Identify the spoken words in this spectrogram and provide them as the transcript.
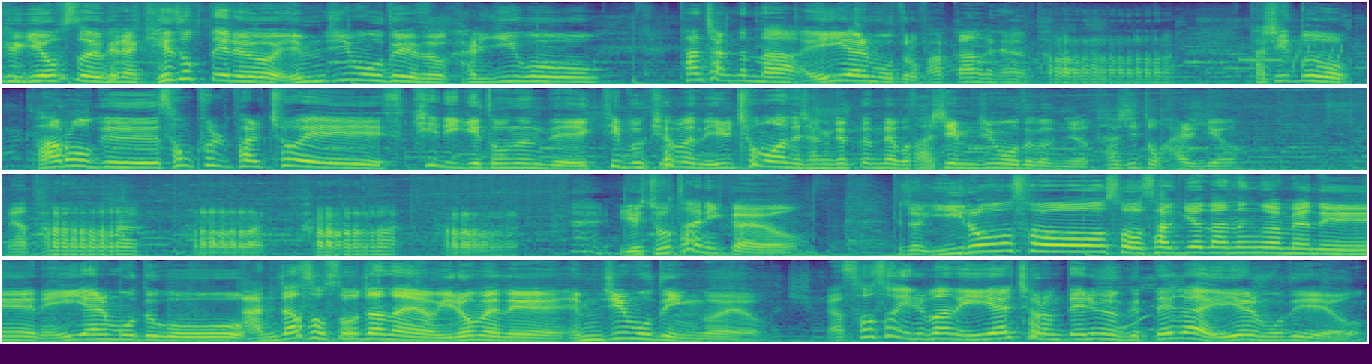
그게 없어요. 그냥 계속 때려요. MG 모드에서 갈기고 탄창 끝나 AR 모드로 바꿔 그냥 다라라라 다시 또 바로 그 성쿨 8초에 스킬 이게 도는데 액티브 켜면 1초 만에 장전 끝내고 다시 MG 모드거든요. 다시 또 갈겨. 그냥 다라라락 이게 좋다니까요. 그죠? 일어서서 사격하는 거면은 AR 모드고 앉아서 쏘잖아요. 이러면은 MG 모드인 거예요. 그러니까 서서 일반 AR처럼 때리면 그때가 AR 모드예요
